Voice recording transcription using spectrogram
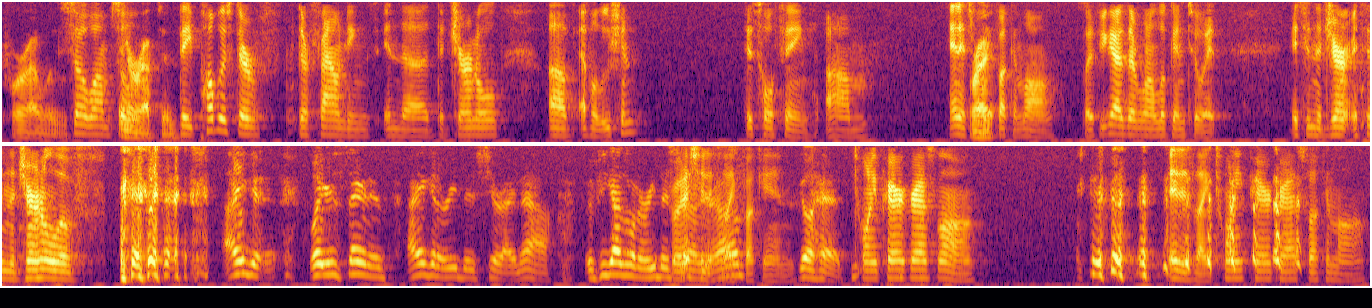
before I was So, um, so interrupted. they published their their foundings in the the Journal of Evolution. This whole thing, um, and it's really fucking long. But if you guys ever want to look into it, it's in the jour- it's in the Journal of I ain't gonna, what you're saying is I ain't gonna read this shit right now. If you guys want to read this bro. shit That shit is own, like fucking go ahead. twenty paragraphs long. It is like 20 paragraphs fucking long.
